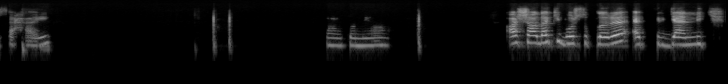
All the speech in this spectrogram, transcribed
امسح هاي Pardon ya. Aşağıdaki boşlukları ettirgenlik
